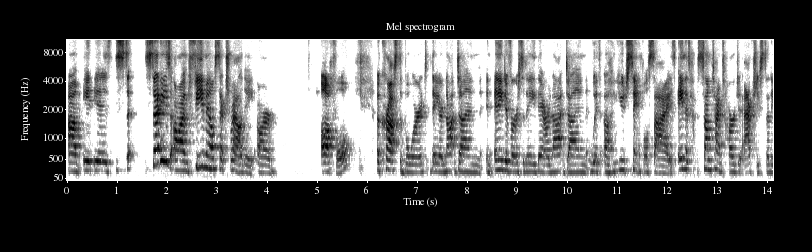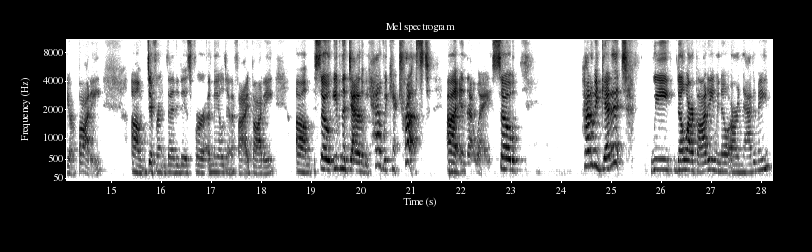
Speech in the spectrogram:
um, it is studies on female sexuality are awful across the board they are not done in any diversity they are not done with a huge sample size and it's sometimes hard to actually study our body um, different than it is for a male identified body. Um, so even the data that we have, we can't trust uh, mm-hmm. in that way. So how do we get it? We know our body, we know our anatomy,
